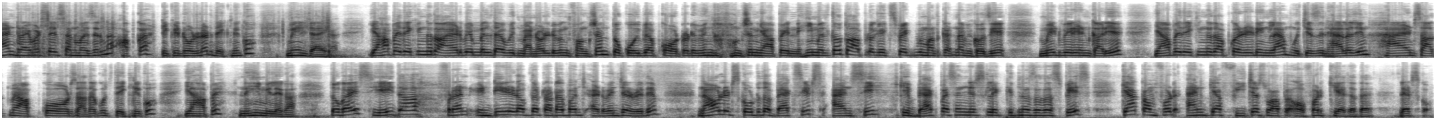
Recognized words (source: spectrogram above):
and driver side sun visor में आपका टिकट होल्डर देखने को मिल जाएगा। यहाँ पे देखेंगे तो आयर भी मिलता है विद मैनुअल डिविंग फ़ंक्शन तो कोई भी आपको ऑटो डिविंग का फ़ंक्शन यहाँ पे नहीं मिलता तो आप लोग एक्सपेक्ट भी मत करना बिकॉज़ ये मिड वेरियंट कार है यहाँ पे देखेंगे तो आपका reading lamp which is in halogen and साथ में आपको और ज़्यादा कुछ देखने को यहाँ पे नहीं मिलेगा। तो गाइस यही था front interior of the Tata Punch Adventure Rhythm now let's go to the back seats and see कि बैक पैसेंजर्स के लिए कितना ज़्यादा स्पेस क्या कंफर्ट एंड क्या फीचर्स वहाँ पे ऑफ़र किया जाता है। लेट्स गो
